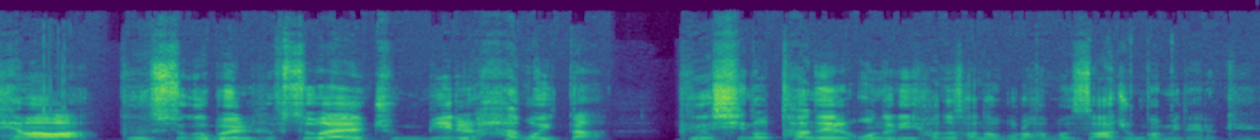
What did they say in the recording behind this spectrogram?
테마와 그 수급을 흡수할 준비를 하고 있다. 그 신호탄을 오늘 이 현우 산업으로 한번 쏴준 겁니다. 이렇게.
